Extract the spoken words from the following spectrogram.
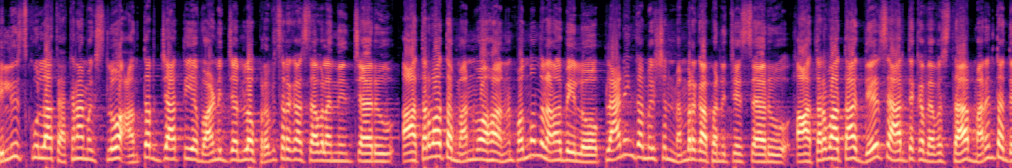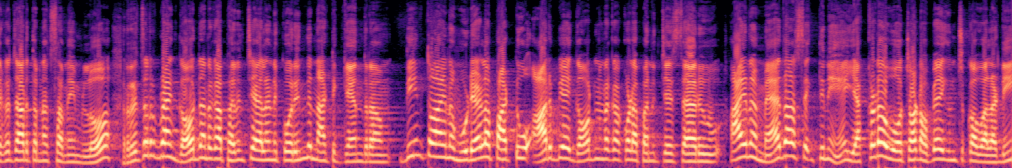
ఢిల్లీ స్కూల్ ఆఫ్ ఎకనామిక్స్లో అంతర్జాతీయ వాణిజ్యంలో ప్రొఫెసర్గా సేవలు అందించారు ఆ తర్వాత మన్మోహన్ పంతొమ్మిది వందల ఎనభైలో ప్లానింగ్ కమిషన్ మెంబర్గా పనిచేశారు. ఆ తర్వాత దేశ ఆర్థిక వ్యవస్థ మరింత దిగజారుతున్న సమయంలో రిజర్వ్ బ్యాంక్ గవర్నర్గా పనిచేయాలని కోరింది నాటి కేంద్రం. దీంతో ఆయన మూడేళ్ళ పాటు ఆర్బీఐ గవర్నర్గా కూడా పనిచేశారు. ఆయన మేధాశక్తిని ఎక్కడో ఓ చోట ఉపయోగించుకోవాలని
